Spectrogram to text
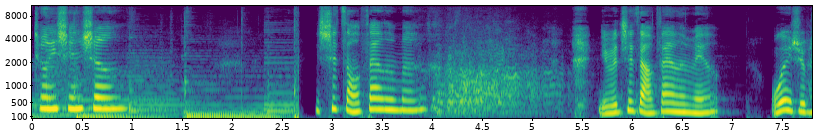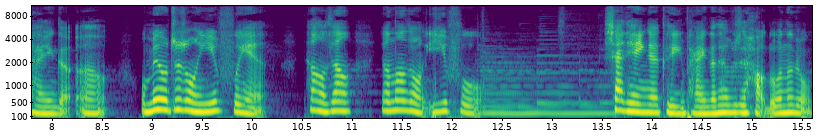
这位先生，你吃早饭了吗？你们吃早饭了没有？我也去拍一个，嗯，我没有这种衣服耶。他好像要那种衣服，夏天应该可以拍一个。他不是好多那种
